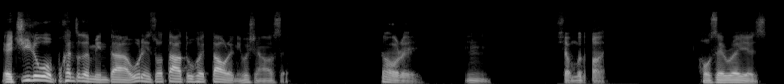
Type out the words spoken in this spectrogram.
哎，G 如果不看这个名单，我问你说大都会到了，你会想要谁？到了，嗯，想不到，Jose Reyes，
